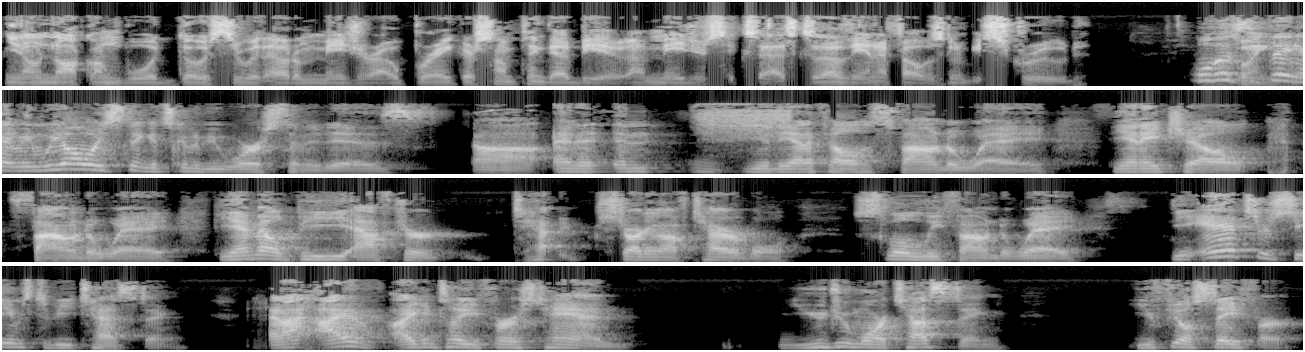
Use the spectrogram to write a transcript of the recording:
you know, knock on wood, goes through without a major outbreak or something, that'd be a, a major success because the NFL was going to be screwed. Well, that's the thing. I mean, we always think it's going to be worse than it is, uh, and it, and you know, the NFL has found a way. The NHL found a way. The MLB, after te- starting off terrible, slowly found a way. The answer seems to be testing, and I I, have, I can tell you firsthand. You do more testing, you feel safer.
